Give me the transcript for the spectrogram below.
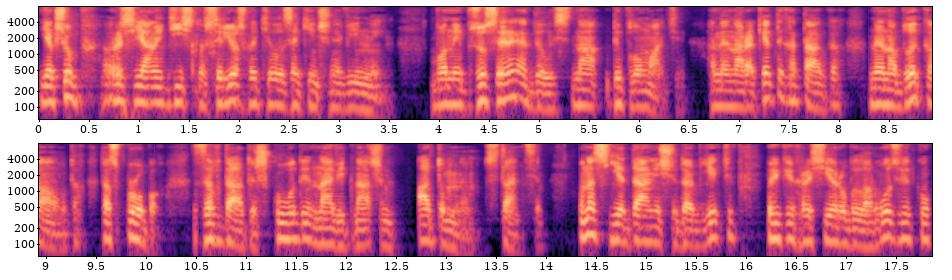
Якщо б росіяни дійсно серйозно хотіли закінчення війни, вони б зосередились на дипломатії, а не на ракетних атаках, не на блекаутах та спробах завдати шкоди навіть нашим атомним станціям. У нас є дані щодо об'єктів, по яких Росія робила розвідку,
